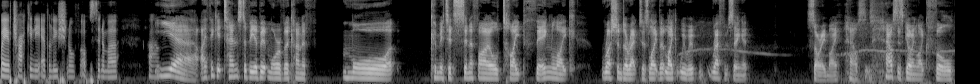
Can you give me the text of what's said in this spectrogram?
way of tracking the evolution of, of cinema um, Yeah, I think it tends to be a bit more of a kind of more committed cinephile type thing, like Russian directors, like that, like we were referencing it. Sorry, my house house is going like full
